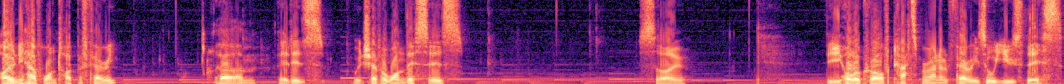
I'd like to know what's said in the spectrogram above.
I only have one type of ferry. Um, it is whichever one this is. So, the hovercraft, catamaran and ferries all use this.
